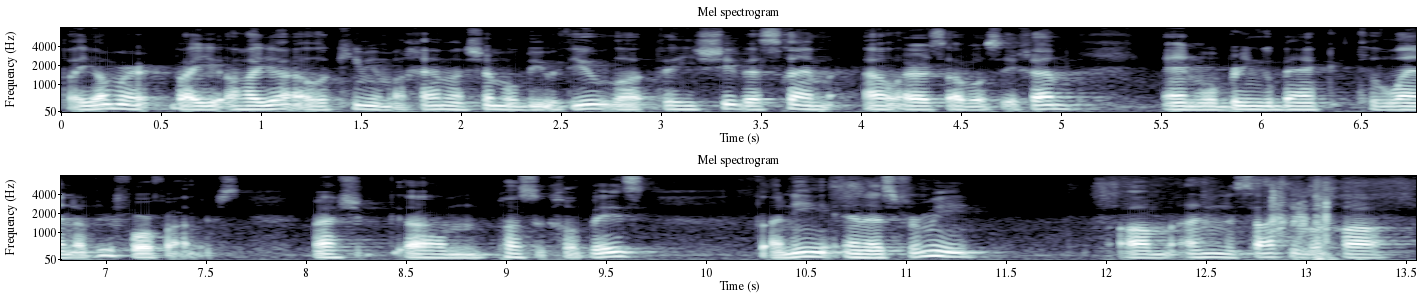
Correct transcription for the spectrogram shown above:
Vayomer Vayahaya Elokim Yamachem. Hashem will be with you. Vehishiv Eschem El Eretz Avosechem, and will bring you back to the land of your forefathers. Rash um, Pasuk Chaf Beis. And as for me, um, Ani Nasati L'cha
